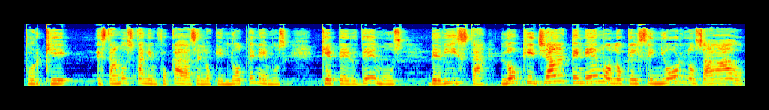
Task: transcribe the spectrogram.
Porque estamos tan enfocadas en lo que no tenemos que perdemos de vista lo que ya tenemos, lo que el Señor nos ha dado.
